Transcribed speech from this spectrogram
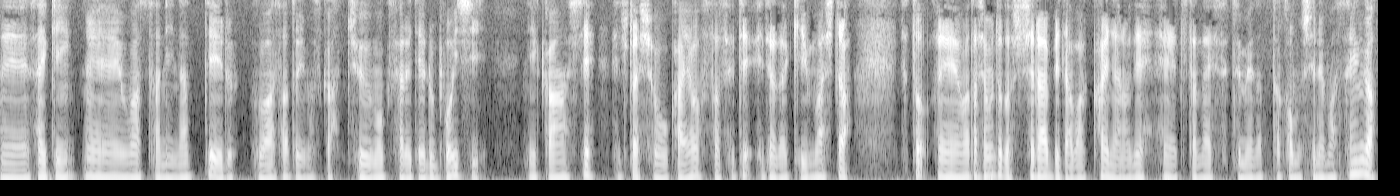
えー、最近、えー、噂になっている噂といいますか注目されている Voicy に関して、ちょっと紹介をさせていただきました。ちょっと、えー、私もちょっと調べたばっかりなので、えー、拙い説明だったかもしれませんが、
